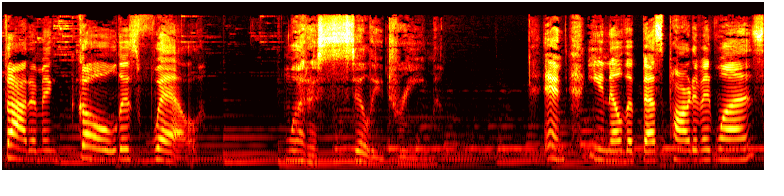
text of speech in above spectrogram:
bottom in gold as well. What a silly dream. And you know the best part of it was?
